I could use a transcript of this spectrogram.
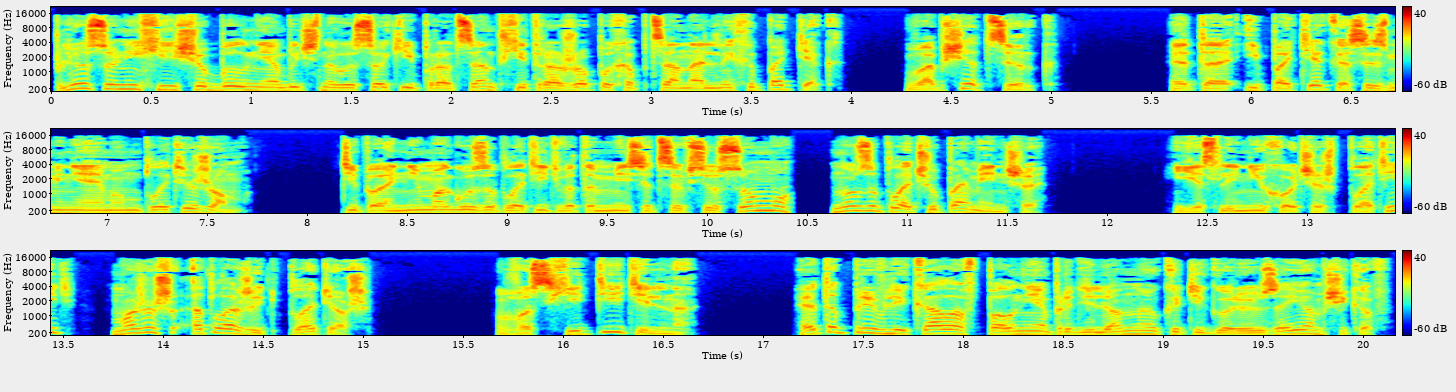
Плюс у них еще был необычно высокий процент хитрожопых опциональных ипотек. Вообще цирк. Это ипотека с изменяемым платежом. Типа не могу заплатить в этом месяце всю сумму, но заплачу поменьше. Если не хочешь платить, можешь отложить платеж. Восхитительно! Это привлекало вполне определенную категорию заемщиков.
